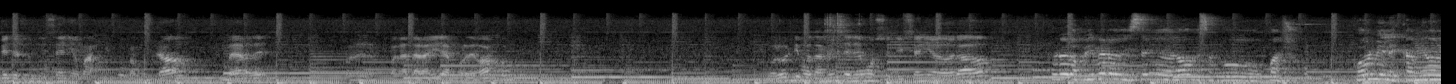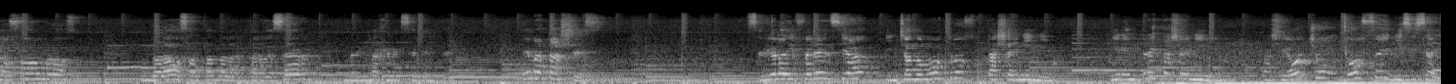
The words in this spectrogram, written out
Este es un diseño más tipo camuflado, verde, con, la tararira por debajo. Por último también tenemos el diseño dorado. Uno de los primeros diseños de dorado que sacó Payo. Con el escameado en los hombros, un dorado saltando al atardecer, una imagen excelente. Tema talles. Se vio la diferencia hinchando monstruos, talla de niño. Vienen tres tallas de niño, talle 8, 12 y 16.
